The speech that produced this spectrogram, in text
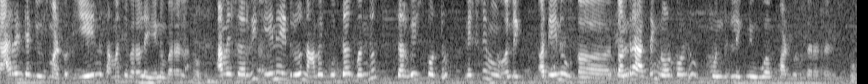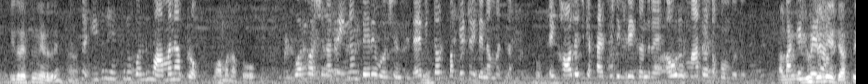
ಗ್ಯಾರಂಟಿಯಾಗಿ ಯೂಸ್ ಮಾಡ್ಬೋದು. ಏನು ಸಮಸ್ಯೆ ಬರಲ್ಲ ಏನು ಬರಲ್ಲ. ಆಮೇಲೆ ಸರ್ವಿಸ್ ಏನೇ ಇದ್ರು ನಾವೇ ಖುದ್ದಾಗಿ ಬಂದು ಸರ್ವಿಸ್ ಕೊಟ್ಟು ನೆಕ್ಸ್ಟ್ ಟೈಮ್ ಲೈಕ್ ಅದೇನು ತೊಂದರೆ ಆಗ್ದಂಗೆ ನೋಡ್ಕೊಂಡು ಮುಂದೆ ಲೈಕ್ ನೀವು ವರ್ಕ್ ಮಾಡ್ಬೋದು ಸರ್ ಅದರಲ್ಲಿ. ಇದ್ರ ಹೆಸರು ಹೇಳಿದ್ರಿ? ಸೊ ಇದ್ರ ಹೆಸರು ಬಂದು Vamana pro Vamana pro okay ಒಂದ್ ವರ್ಷನ್ ಆದ್ರೆ ಇನ್ನೊಂದ್ ಬೇರೆ ವರ್ಷನ್ಸ್ ಇದೆ. ವಿತೌಟ್ ಬಕೆಟ್ ಇದೆ ನಮ್ಮ ಹತ್ರ. ಲೈಕ್ ಕಾಲೇಜ್ ಕೆಪಾಸಿಟಿಗೆ ಬೇಕಂದ್ರೆ ಅವರು ಮಾತ್ರ ತಗೊಬಹುದು ಯೂಶಲಿ ಜಾಸ್ತಿ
